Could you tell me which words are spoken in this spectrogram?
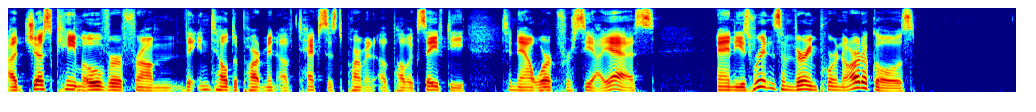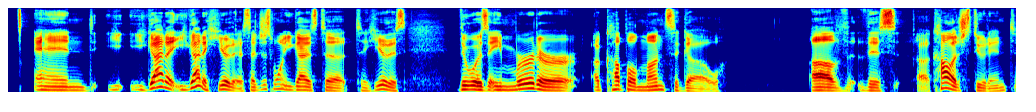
Uh, just came over from the Intel Department of Texas Department of Public Safety to now work for CIS, and he's written some very important articles. And you, you gotta you gotta hear this. I just want you guys to to hear this. There was a murder a couple months ago of this uh, college student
